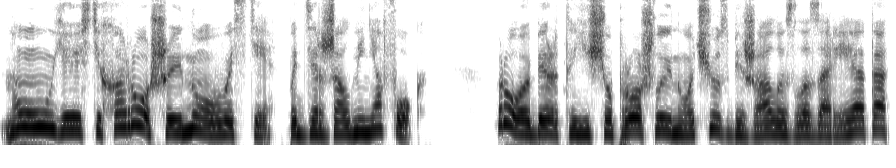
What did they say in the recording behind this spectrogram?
«Ну, есть и хорошие новости», — поддержал меня Фок. Роберт еще прошлой ночью сбежал из лазарета,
